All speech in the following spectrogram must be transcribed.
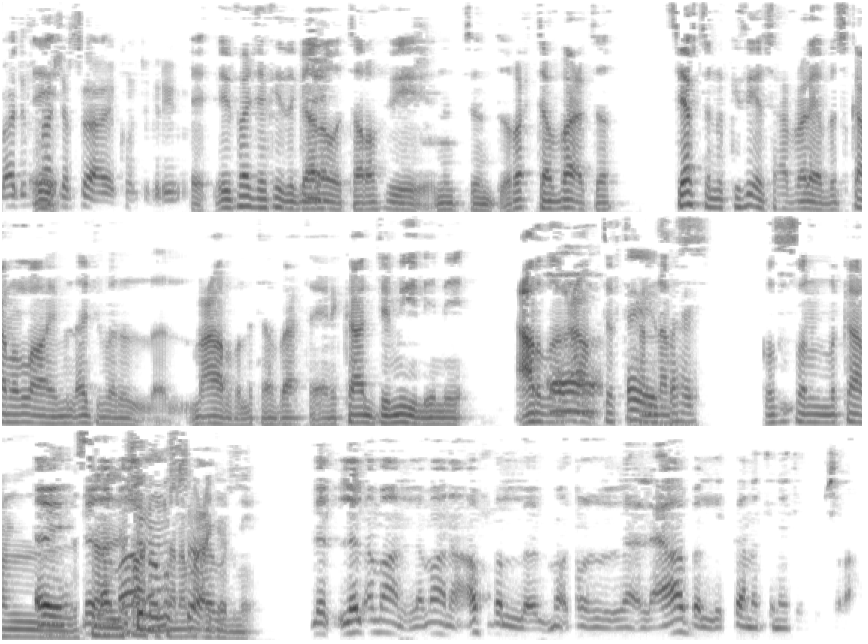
بعد 12 إيه؟ ساعة يكون تقريبا. إيه فجأة كذا قالوا إيه؟ ترى في نينتندو رحت تابعته. شفت إنه كثير سحب عليه بس كان والله من أجمل المعارض اللي تابعتها يعني كان جميل يعني عرض آه ألعاب تفتح إيه النفس. صحيح. خصوصا إنه كان إيه السنة اللي فاتت أنا ما عجبني. للأمانة للأمانة أفضل الألعاب اللي كانت نينتندو بصراحة.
